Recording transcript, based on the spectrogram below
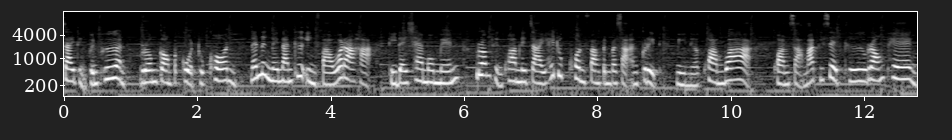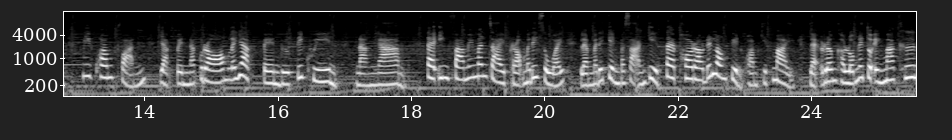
ใจถึงเพื่อนๆรวมกองประกวดทุกคน และหนึ่งในนั้นคืออิงฟ้าวราหะ ที่ได้แชร์โมเมนต์รวมถึงความในใจให้ทุกคนฟังเป็นภาษาอังกฤษ มีเนื้อความว่า ความสามารถพิเศษคือร้องเพลง มีความฝัน อยากเป็นนักร้องและอยากเป็นบิวตี้ควีนนางงามแต่อิงฟ้าไม่มั่นใจเพราะไม่ได้สวย และไม่ได้เก่งภาษาอังกฤษ แต่พอเราได้ลองเปลี่ยนความคิดใหม่ และเริ่มเคารพในตัวเองมากขึ้น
